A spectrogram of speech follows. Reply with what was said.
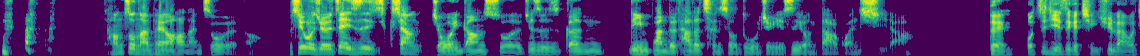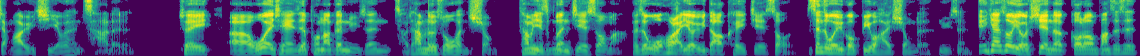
好像做男朋友好难做人哦。其实我觉得这也是像九问你刚刚说的，就是跟另一半的他的成熟度，我觉得也是有很大的关系啦。对，我自己也是一个情绪来，我讲话语气也会很差的人，所以呃，我以前也是碰到跟女生吵架，他们都会说我很凶。他们也是不能接受嘛，可是我后来也有遇到可以接受，甚至我遇过比我还凶的女生。应该说，有些人的沟通方式是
